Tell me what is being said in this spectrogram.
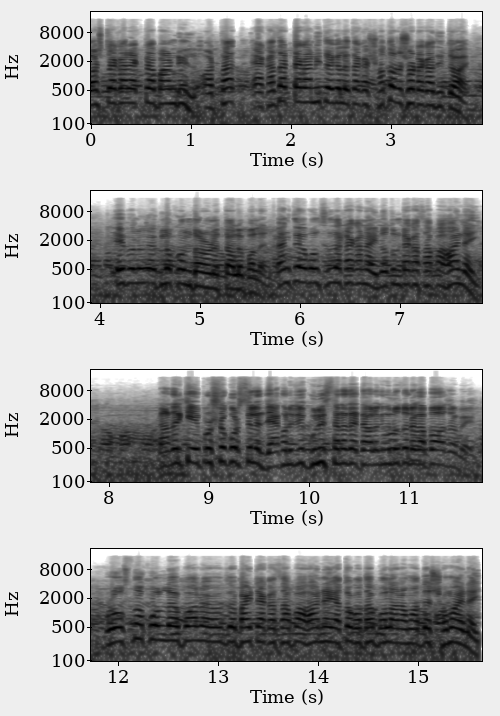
দশ টাকার একটা বান্ডিল অর্থাৎ এক হাজার টাকা নিতে গেলে তাকে সতেরোশো টাকা দিতে হয়। এগুলো এগুলো কোন ধরনের তাহলে বলেন? ব্যাংক থেকে বলছে যে টাকা নাই নতুন টাকা ছাপা হয় নাই। তাদেরকে এই প্রশ্ন করছিলেন যে এখন যদি গুলিস্থানে যায় তাহলে কিন্তু নতুন টাকা পাওয়া যাবে। প্রশ্ন করলে বলে যে ভাই টাকা ছাপা হয় নাই এত কথা বলার আমাদের সময় নাই।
